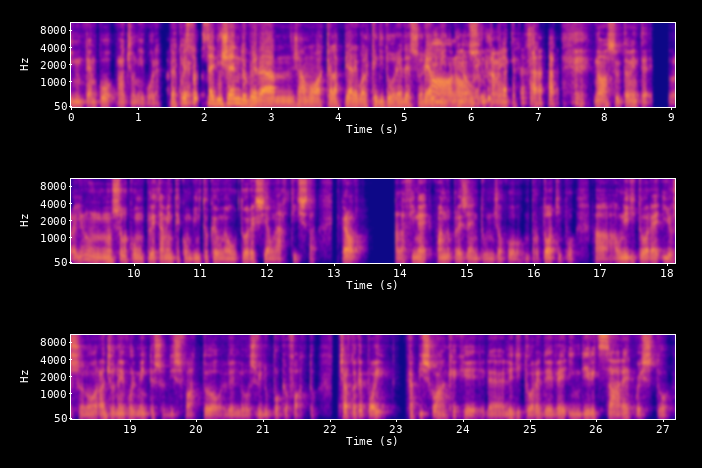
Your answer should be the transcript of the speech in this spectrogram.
in un tempo ragionevole. Beh, questo lo stai dicendo per um, diciamo accalappiare qualche editore adesso realmente no, no, no? assolutamente. no, assolutamente. Allora, io non, non sono completamente convinto che un autore sia un artista, però alla fine quando presento un gioco, un prototipo a, a un editore, io sono ragionevolmente soddisfatto dello sviluppo che ho fatto. Certo che poi capisco anche che eh, l'editore deve indirizzare questo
